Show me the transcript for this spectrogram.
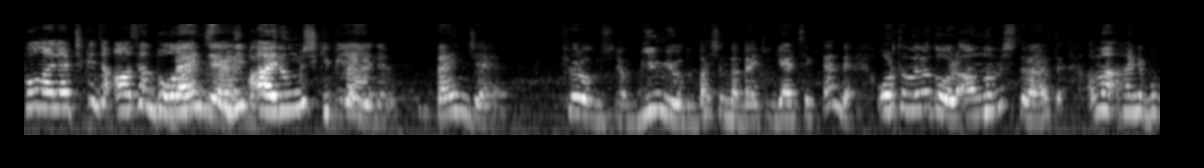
bu olaylar çıkınca aa sen dolandırıcısın Bence, deyip bak. ayrılmış gibi Hayır. yani. Bence şöyle olduğunu düşünüyorum. Bilmiyordu başında belki gerçekten de ortalara doğru anlamıştır artık. Ama hani bu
